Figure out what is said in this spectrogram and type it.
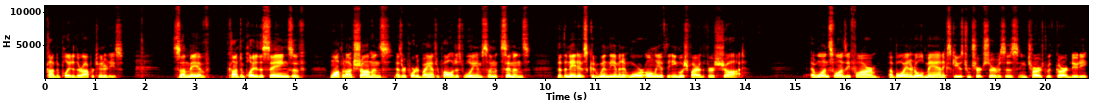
contemplated their opportunities. Some may have contemplated the sayings of Wampanoag shamans, as reported by anthropologist William Simmons, that the natives could win the imminent war only if the English fired the first shot. At one Swansea farm, a boy and an old man, excused from church services and charged with guard duty,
